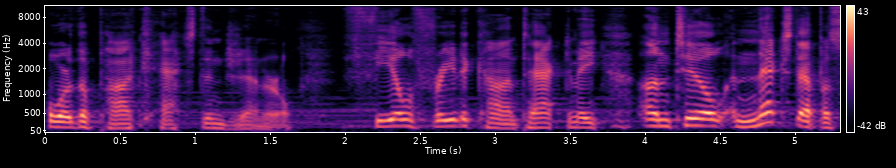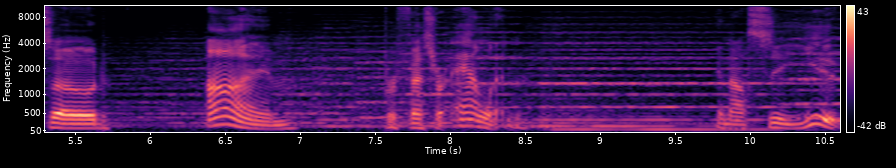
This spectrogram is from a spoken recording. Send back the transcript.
or the podcast in general, feel free to contact me. Until next episode, I'm Professor Allen, and I'll see you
